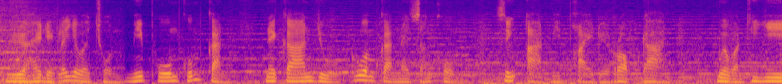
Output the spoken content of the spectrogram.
เพื่อให้เด็กและเยาวชนมีภูมิคุ้มกัน ในการอยู่ร่วมกันในสังคม ซึ่งอาจมีภัยโดยรอบด้าน เมื่อวันที่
